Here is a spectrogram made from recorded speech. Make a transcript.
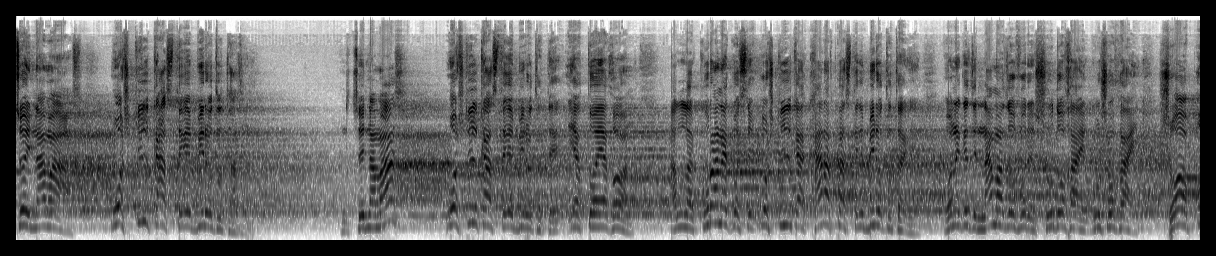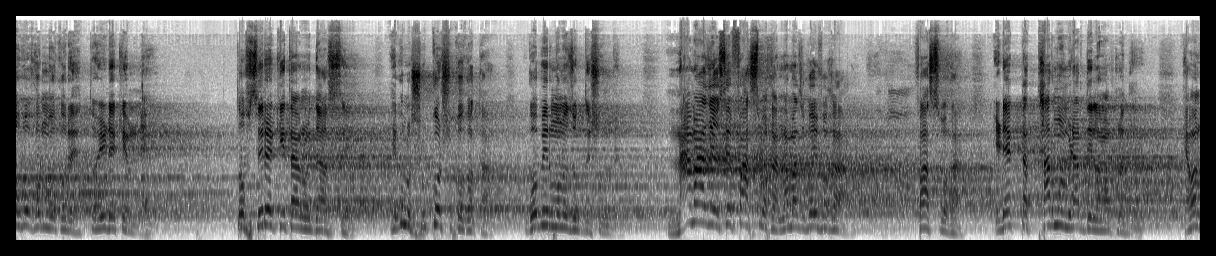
নিশ্চয় নামাজ অশ্লীল কাজ থেকে বিরত থাকে। নিশ্চয় নামাজ অশ্লীল কাজ থেকে বিরত থাকে। এত এখন আল্লাহ কোরআনে করছে অশ্লীল খারাপ কাজ থেকে বিরত থাকে। অনেকে যে নামাজও পড়ে, সুদও খায়, ঘুষও খায়, সব অপকর্ম করে। তো এইটা কেমনে? তফসিরের কিতাবের মধ্যে আসছে এগুলো সূক্ষ্ম সূক্ষ্ম কথা। গভীর মনোযোগ দিয়ে শুনবেন। নামাজ হচ্ছে পাঁচ প্রকার। নামাজ কয় প্রকার? পাঁচ প্রকার। এটা একটা থার্মোমিটার দিলাম আপনাদের। এখন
